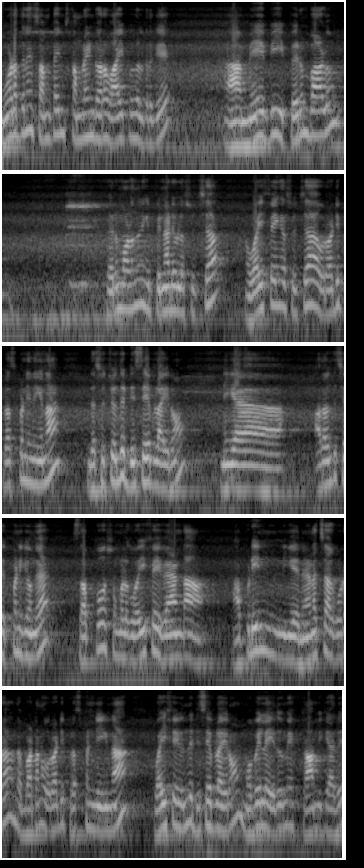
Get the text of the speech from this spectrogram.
மூடத்துலேயும் சம்டைம்ஸ் கம்ப்ளைண்ட் வர வாய்ப்புகள் இருக்குது மேபி பெரும்பாலும் பெரும்பாலும் வந்து நீங்கள் பின்னாடி உள்ள சுவிட்சை ஒய்ஃபைங்கிற சுவிட்சை ஒரு வாட்டி ப்ரெஸ் பண்ணியிருந்தீங்கன்னா இந்த சுவிட்ச் வந்து டிசேபிள் ஆயிரும். நீங்கள் அதை வந்து செக் பண்ணிக்கோங்க. சப்போஸ் உங்களுக்கு ஒய்ஃபை வேண்டாம் அப்படின்னு நீங்கள் நினச்சா கூட அந்த பட்டனை ஒரு வாட்டி ப்ரெஸ் பண்ணிட்டீங்கன்னா ஒய்ஃபை வந்து டிசேபிள் ஆகிரும் மொபைலில் எதுவுமே காமிக்காது.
